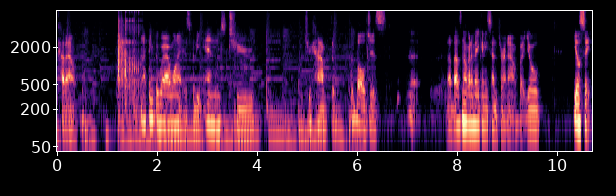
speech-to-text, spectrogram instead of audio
cut out. And I think the way I want it is for the end to to have the, the bulges. Uh, that, that's not gonna make any sense right now, but you'll you'll see.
